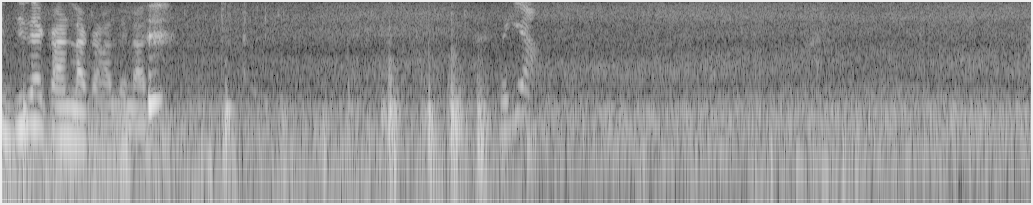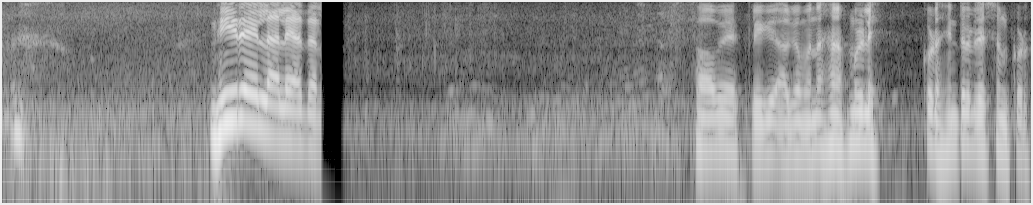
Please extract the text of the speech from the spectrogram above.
ಇದ್ದಿದೆ ಕಾಣ್ಲಾ ಕಾಣಲಿಲ್ಲ. ನೀರೇ ಇಲ್ಲ ಅಲ್ಲೇ ಅದಲ್ಲ. ಸಾವೇ ಹಕ್ಲಿಗೆ ಆಗಮನ ಹಾಂ ಮುರಳಿ ಕೊಡು ಇಂಟ್ರಡಕ್ಷನ್ ಕೊಡು.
